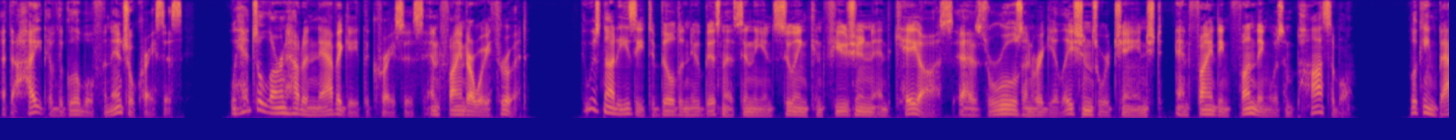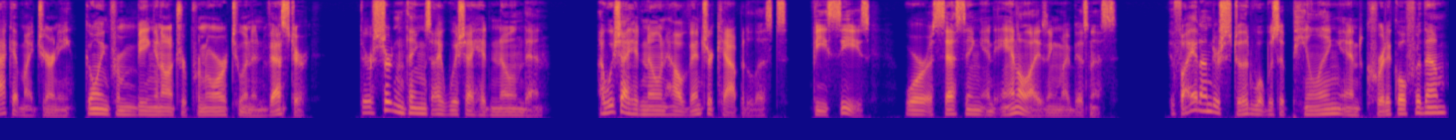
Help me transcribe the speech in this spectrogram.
at the height of the global financial crisis, we had to learn how to navigate the crisis and find our way through it. It was not easy to build a new business in the ensuing confusion and chaos as rules and regulations were changed and finding funding was impossible. Looking back at my journey, going from being an entrepreneur to an investor, there are certain things I wish I had known then. I wish I had known how venture capitalists, VCs, were assessing and analyzing my business. If I had understood what was appealing and critical for them,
